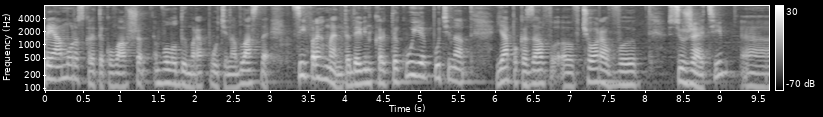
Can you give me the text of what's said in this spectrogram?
прямо розкритикувавши Володимира Путіна. Власне, ці фрагменти, де він критикує Путіна, я показав е, вчора в сюжеті, е,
